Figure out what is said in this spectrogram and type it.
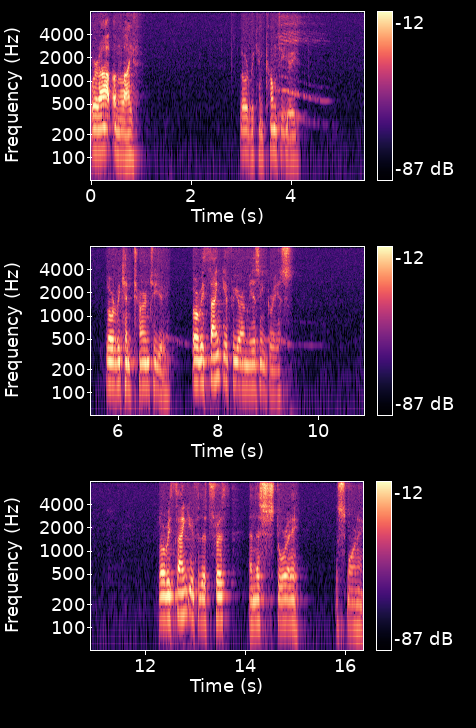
we're at in life, Lord, we can come to you. Lord, we can turn to you. Lord, we thank you for your amazing grace. Lord, we thank you for the truth in this story this morning.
